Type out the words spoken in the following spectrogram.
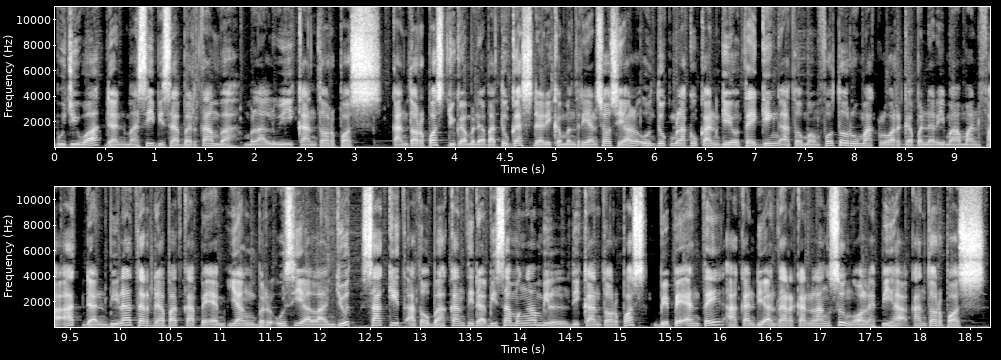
jiwa dan masih bisa bertambah melalui kantor pos. Kantor pos juga mendapat tugas dari Kementerian Sosial untuk melakukan geotagging atau memfoto rumah keluarga penerima manfaat dan bila terdapat KPM yang berusia lanjut, sakit atau bahkan tidak bisa mengambil di kantor pos, BPNT akan diantarkan langsung oleh pihak kantor pos.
